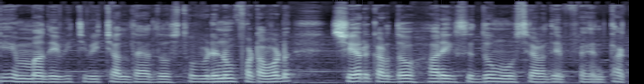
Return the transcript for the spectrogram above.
ਗੇਮਾਂ ਦੇ ਵਿੱਚ ਵੀ ਚੱਲਦਾ ਹੈ। ਦੋਸਤੋ, ਵੀਡੀਓ ਨੂੰ ਫਟਾਫਟ ਸ਼ੇਅਰ ਕਰ ਦਿਓ ਹਰ ਇੱਕ ਸਿੱਧੂ ਮੂਸੇਵਾਲੇ ਦੇ ਫੈਨ ਤੱਕ।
